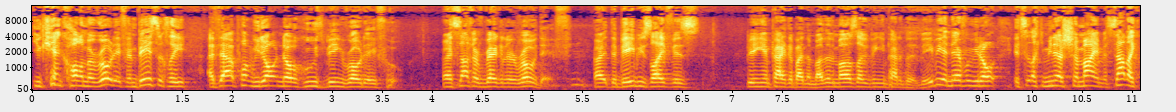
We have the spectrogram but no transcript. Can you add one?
you can't call him a rodef, and basically at that point we don't know who's being rodef who. Right? It's not a regular rodef. Right? The baby's life is being impacted by the mother, the mother's life is being impacted by the baby, and therefore we don't. It's like mina shemaim. It's not like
